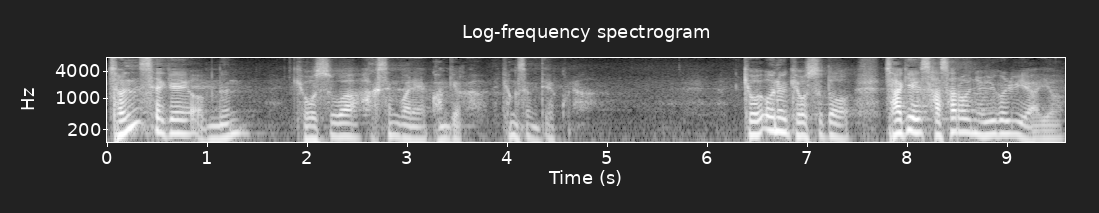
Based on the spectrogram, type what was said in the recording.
전 세계에 없는 교수와 학생 간의 관계가 형성되었구나. 어느 교수도 자기의 사사로운 유익을 위하여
